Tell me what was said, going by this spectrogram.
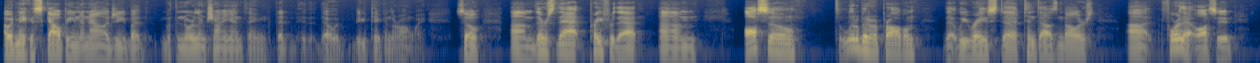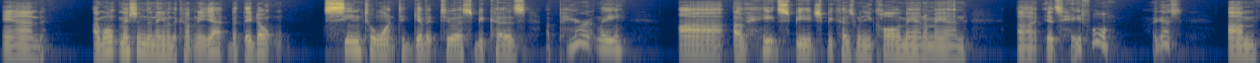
I would make a scalping analogy, but with the Northern Cheyenne thing, that that would be taken the wrong way. So um, there's that. Pray for that. Um, also, it's a little bit of a problem that we raised uh, ten thousand dollars uh, for that lawsuit, and I won't mention the name of the company yet, but they don't seem to want to give it to us because apparently uh, of hate speech. Because when you call a man a man, uh, it's hateful. I guess. Um,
